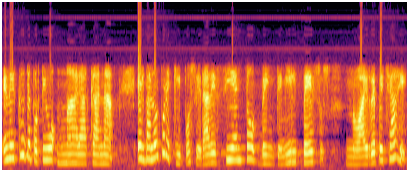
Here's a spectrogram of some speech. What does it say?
en el Club Deportivo Maracaná. El valor por equipo será de 120 mil pesos. No hay repechaje.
